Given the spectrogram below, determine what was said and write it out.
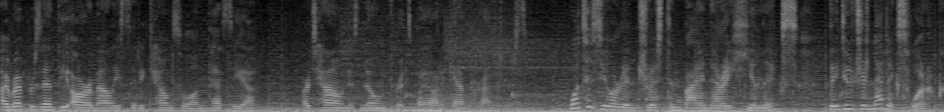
I represent the Armali City Council on Thessia. Our town is known for its biotic amp crafters. What is your interest in Binary Helix? They do genetics work.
